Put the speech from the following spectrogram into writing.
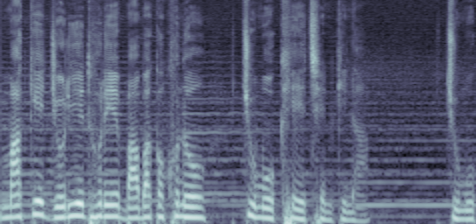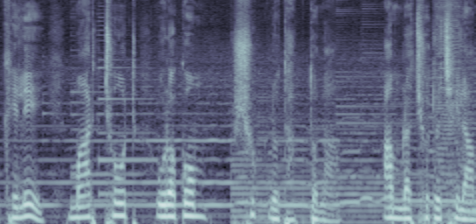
মাকে জড়িয়ে ধরে বাবা কখনো চুমো খেয়েছেন কিনা চুমু খেলে মার ঠোঁট ওরকম শুকনো থাকতো না। আমরা ছোট ছিলাম,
